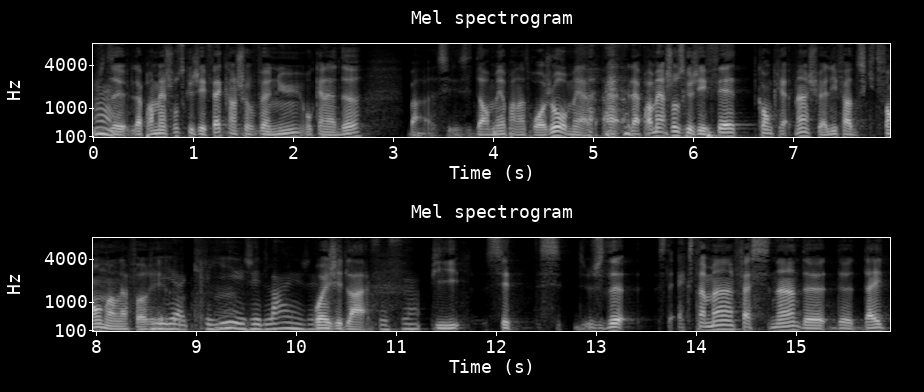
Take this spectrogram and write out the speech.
veux dire, la première chose que j'ai fait quand je suis revenu au Canada, ben, c'est dormir pendant trois jours. Mais à- à- la première chose que j'ai faite concrètement, je suis allé faire du ski de fond dans la forêt. Puis euh, crier, j'ai de l'air. Ouais, j'ai de l'air. C'est ça. Puis c'est, c'est- je veux dire, c'était extrêmement fascinant de, de- d'être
